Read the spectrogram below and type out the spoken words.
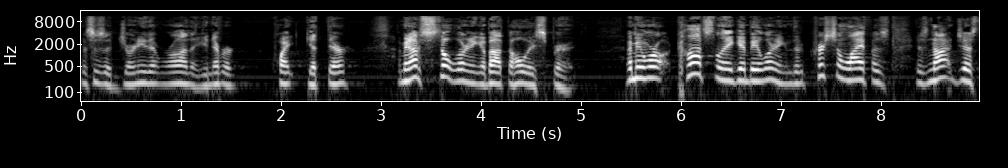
this is a journey that we're on that you never quite get there? I mean, I'm still learning about the Holy Spirit. I mean, we're constantly going to be learning. The Christian life is, is not just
